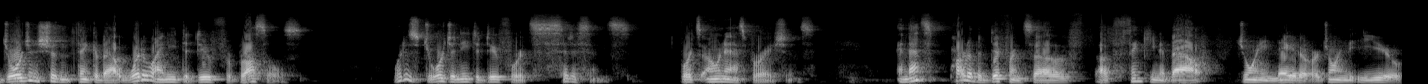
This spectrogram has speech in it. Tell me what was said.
Georgians shouldn't think about what do I need to do for Brussels? What does Georgia need to do for its citizens, for its own aspirations? And that's part of the difference of, of thinking about joining NATO or joining the EU.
